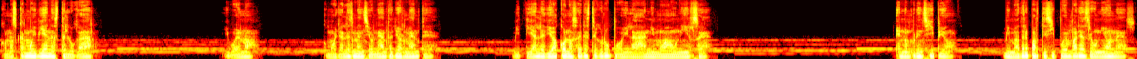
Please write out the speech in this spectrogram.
conozcan muy bien este lugar. Y bueno, como ya les mencioné anteriormente, mi tía le dio a conocer este grupo y la animó a unirse. En un principio, mi madre participó en varias reuniones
